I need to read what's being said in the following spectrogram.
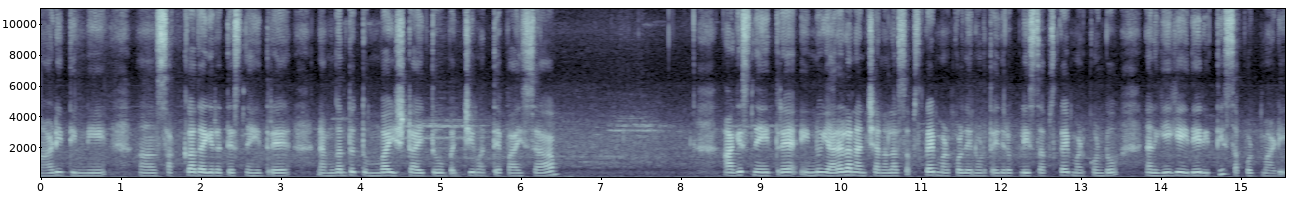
ಮಾಡಿ ತಿನ್ನಿ. ಸಕ್ಕದಾಗಿರುತ್ತೆ ಸ್ನೇಹಿತರೆ. ನಮಗಂತೂ ತುಂಬ ಇಷ್ಟ ಆಯಿತು. ಬಜ್ಜಿ ಮತ್ತು ಪಾಯಸ. ಹಾಗೆ ಸ್ನೇಹಿತರೆ, ಇನ್ನೂ ಯಾರೆಲ್ಲ ನನ್ನ ಚಾನಲ್ನ ಸಬ್ಸ್ಕ್ರೈಬ್ ಮಾಡ್ಕೊಳ್ಳದೆ ನೋಡ್ತಾ ಇದ್ದೀರೋ ಪ್ಲೀಸ್ ಸಬ್ಸ್ಕ್ರೈಬ್ ಮಾಡಿಕೊಂಡು ನನಗೆ ಹೀಗೆ ಇದೇ ರೀತಿ ಸಪೋರ್ಟ್ ಮಾಡಿ.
